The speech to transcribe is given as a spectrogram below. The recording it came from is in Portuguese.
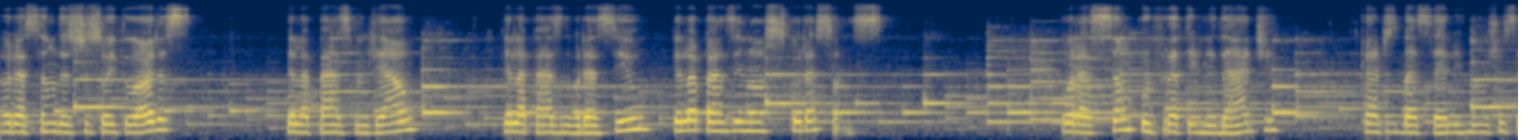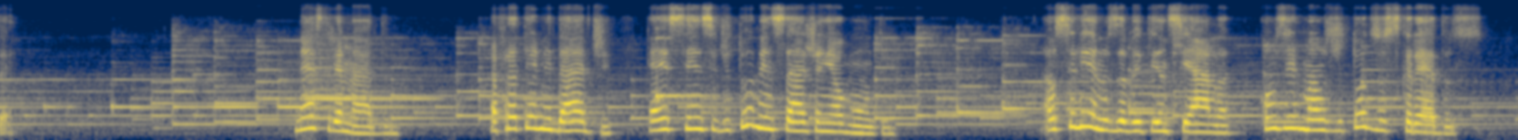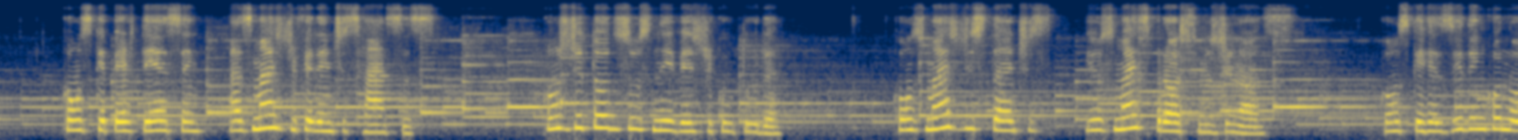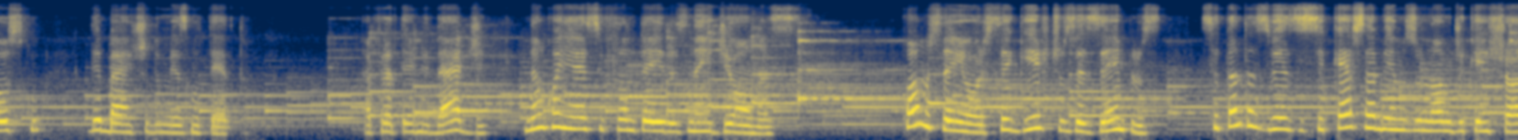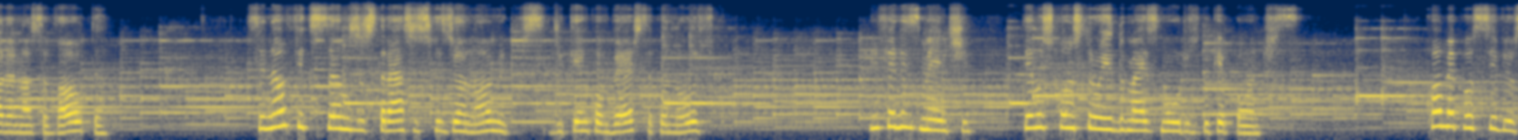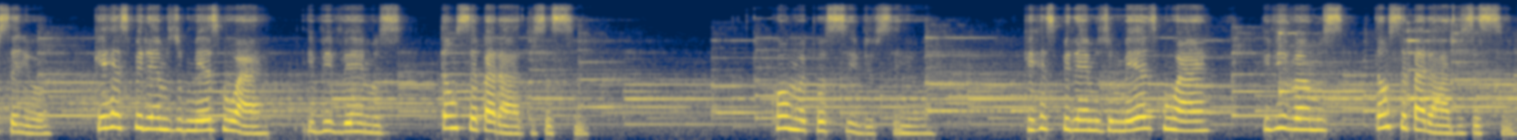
Oração das 18 horas, pela paz mundial, pela paz no Brasil, pela paz em nossos corações. Oração por fraternidade, Carlos Bacelli, irmão José. Mestre amado, a fraternidade é a essência de tua mensagem ao mundo. Auxilia-nos a vivenciá-la com os irmãos de todos os credos, com os que pertencem às mais diferentes raças, com os de todos os níveis de cultura, com os mais distantes e os mais próximos de nós, com os que residem conosco debaixo do mesmo teto. A fraternidade não conhece fronteiras nem idiomas. Como, Senhor, seguir-te os exemplos se tantas vezes sequer sabemos o nome de quem chora à nossa volta? Se não fixamos os traços fisionômicos de quem conversa conosco? Infelizmente, temos construído mais muros do que pontes. Como é possível, Senhor, que respiremos o mesmo ar e vivemos tão separados assim? Como é possível, Senhor? Que respiremos o mesmo ar e vivamos tão separados assim.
